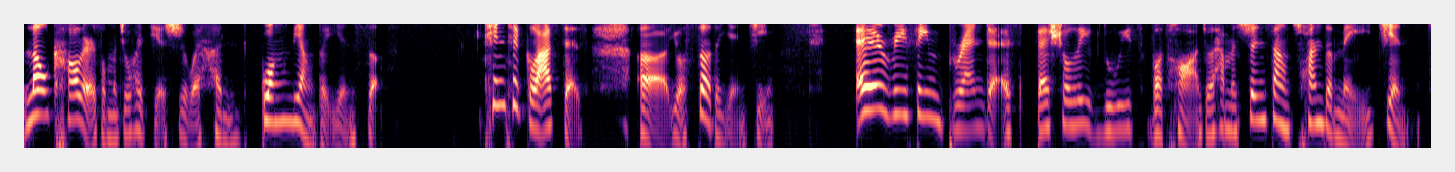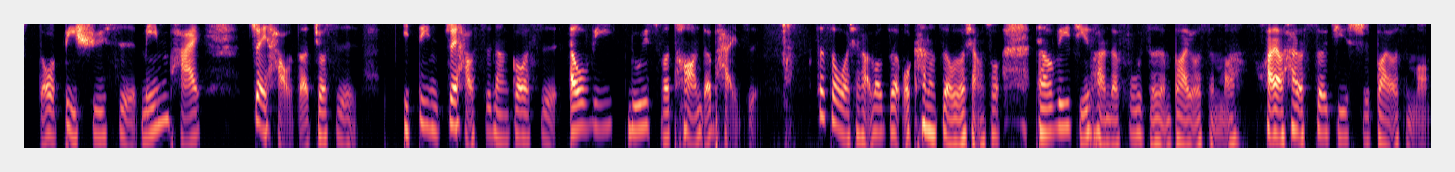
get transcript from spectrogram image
Loud colors 我们就会解释为很光亮的颜色。Tinted glasses，呃，有色的眼镜。Everything branded, especially Louis Vuitton，就是他们身上穿的每一件都必须是名牌。最好的就是一定最好是能够是 LV、Louis Vuitton 的牌子。这时候我想到这，我看到这，我都想说，LV 集团的负责人不知道有什么，还有还有设计师不知道有什么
